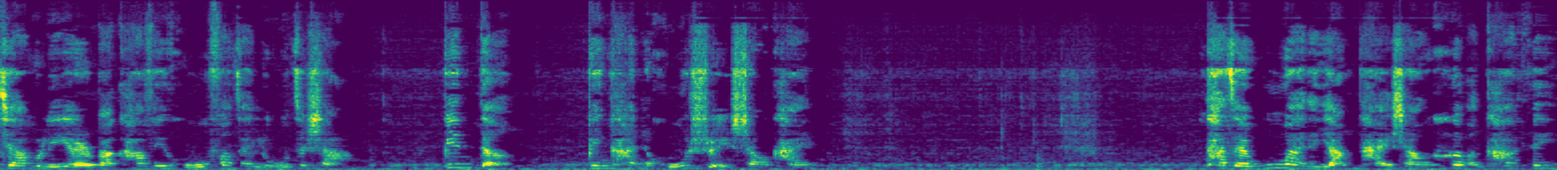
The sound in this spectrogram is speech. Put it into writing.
加布里尔把咖啡壶放在炉子上，边等边看着湖水烧开。他在屋外的阳台上喝完咖啡，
